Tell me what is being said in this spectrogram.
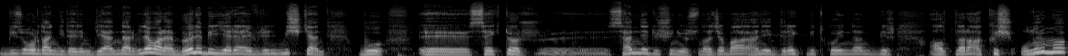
biz oradan gidelim diyenler bile var. Yani böyle bir yere evrilmişken bu e, sektör e, sen ne düşünüyorsun? Acaba hani direkt Bitcoin'den bir altlara akış olur mu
